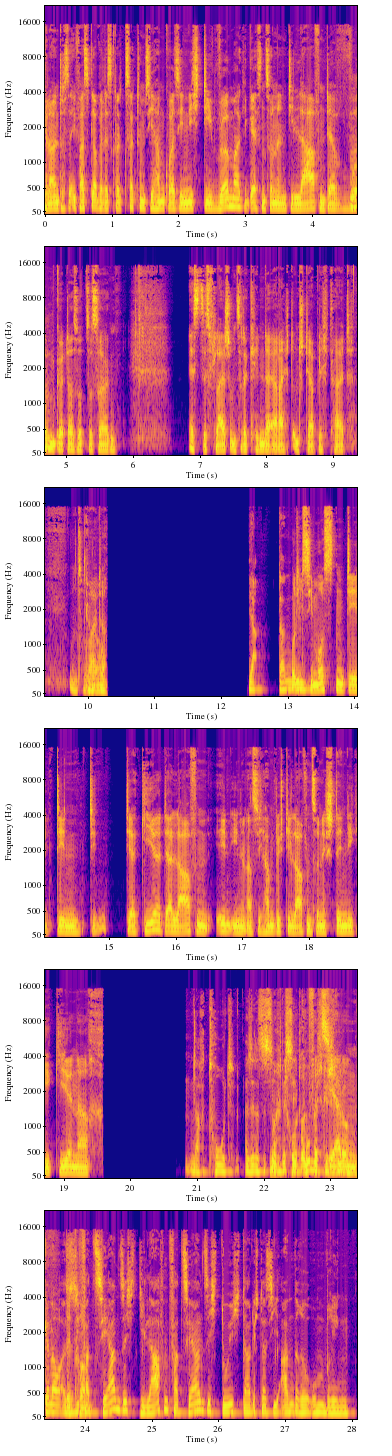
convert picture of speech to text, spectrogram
Genau, interessant. Ich weiß ob wir das gerade gesagt haben. Sie haben quasi nicht die Würmer gegessen, sondern die Larven der Wurmgötter sozusagen. Esst das Fleisch unserer Kinder, erreicht Unsterblichkeit und so Genau. weiter. Ja, dann Und sie mussten den, den, den, der Gier der Larven in ihnen, also sie haben durch die Larven so eine ständige Gier nach, nach Tod. Also das ist so ein bisschen Tod und komisch geschrieben. Genau, also bekommen. sie verzehren sich, die Larven verzehren sich durch, dadurch, dass sie andere umbringen.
